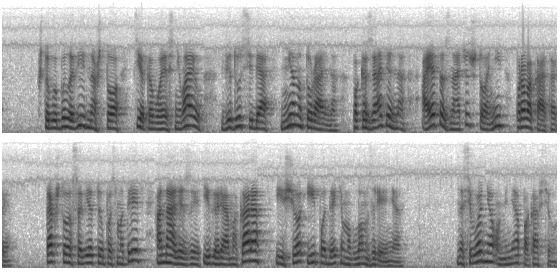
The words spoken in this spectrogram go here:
чтобы было видно, что те, кого я снимаю, ведут себя ненатурально, показательно, а это значит, что они провокаторы. Так что советую посмотреть анализы Игоря Макара еще и под этим углом зрения. На сегодня у меня пока все.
